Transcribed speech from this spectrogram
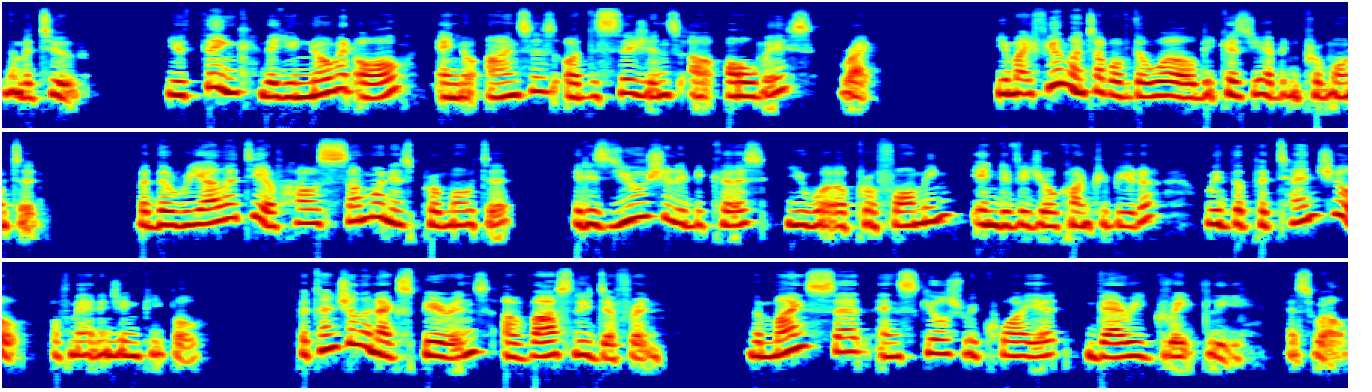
Number two, you think that you know it all and your answers or decisions are always right. You might feel on top of the world because you have been promoted. But the reality of how someone is promoted, it is usually because you were a performing individual contributor with the potential of managing people. Potential and experience are vastly different. The mindset and skills required vary greatly as well.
